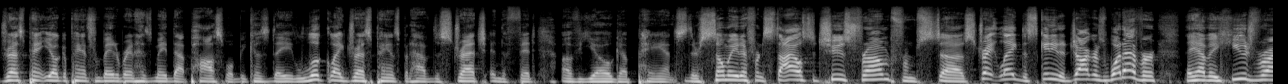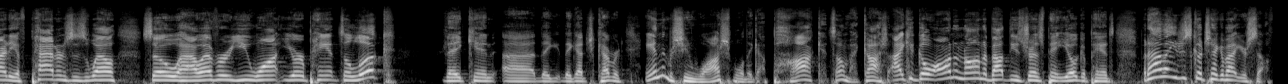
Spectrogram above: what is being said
Dress Pant Yoga Pants from Betabrand has made that possible because they look like dress pants but have the stretch and the fit of yoga pants. There's so many different styles to choose from, from uh, straight leg to skinny to joggers, whatever. They have a huge variety of patterns as well. So, however you want your pant to look, they can uh, they they got you covered and they're machine washable they got pockets oh my gosh i could go on and on about these dress pant yoga pants but how about you just go check them out yourself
